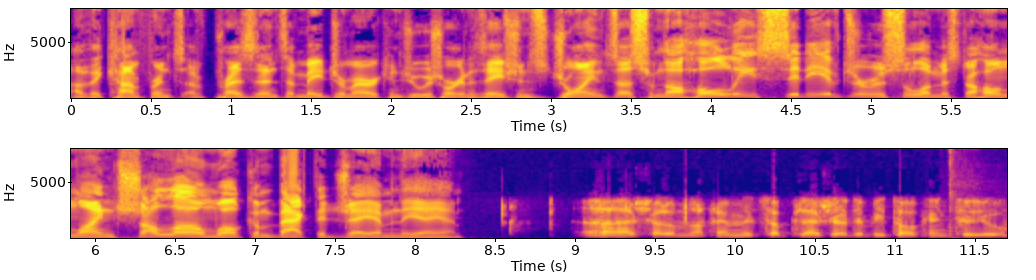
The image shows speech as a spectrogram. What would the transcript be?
of the Conference of Presidents of Major American Jewish Organizations. Joins us from the holy city of Jerusalem. Mr. Hoenlein, shalom. Welcome back to JM and the AM. Uh, Shalom Lachem. It's a pleasure to be talking to you.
